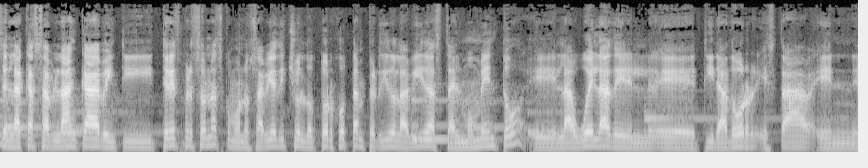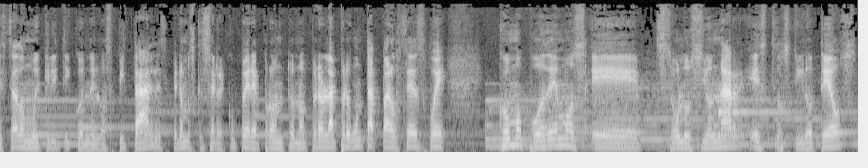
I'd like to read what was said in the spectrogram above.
en la Casa Blanca, 23 personas, como nos había dicho el doctor J, han perdido la vida hasta el momento. Eh, la abuela del eh, tirador está en estado muy crítico en el hospital, esperemos que se recupere pronto, ¿no? Pero la pregunta para ustedes fue, ¿cómo podemos eh, solucionar estos tiroteos?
